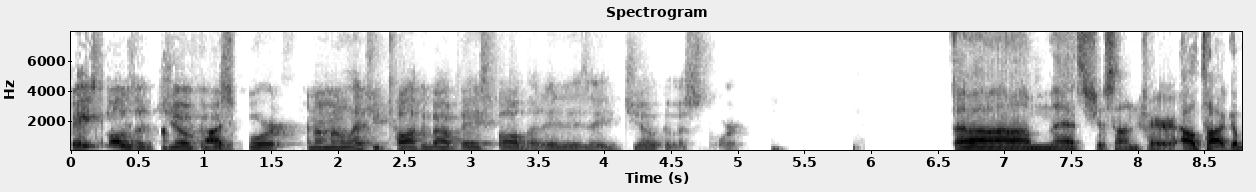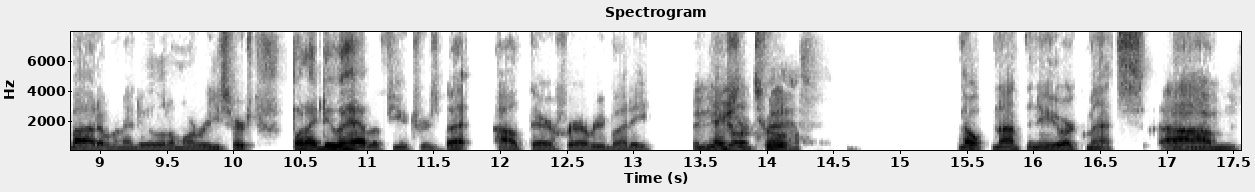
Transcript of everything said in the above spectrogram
Baseball is a joke of a sport, and I'm going to let you talk about baseball, but it is a joke of a sport. Um, that's just unfair. I'll talk about it when I do a little more research. But I do have a futures bet out there for everybody. The New Actually, York two of 'em. Nope, not the New York Mets. Oh. Um,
